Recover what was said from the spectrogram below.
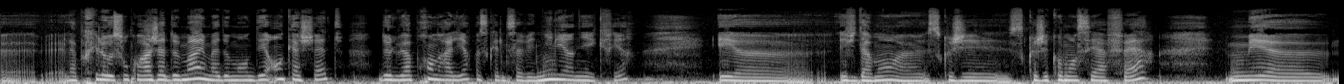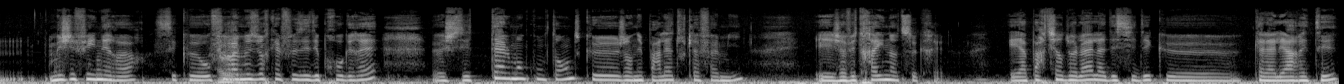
elle a pris le, son courage à deux mains et m'a demandé en cachette de lui apprendre à lire parce qu'elle ne savait ni lire ni écrire. Et euh, évidemment, euh, ce que j'ai ce que j'ai commencé à faire, mais mais j'ai fait une erreur, c'est que au fur et à mesure qu'elle faisait des progrès, j'étais tellement contente que j'en ai parlé à toute la famille et j'avais trahi notre secret. Et à partir de là, elle a décidé que qu'elle allait arrêter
